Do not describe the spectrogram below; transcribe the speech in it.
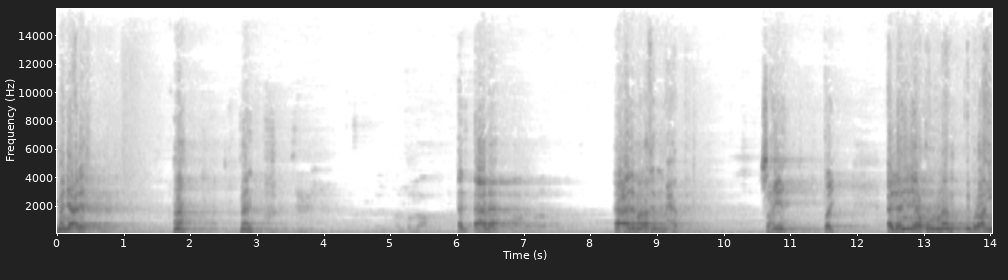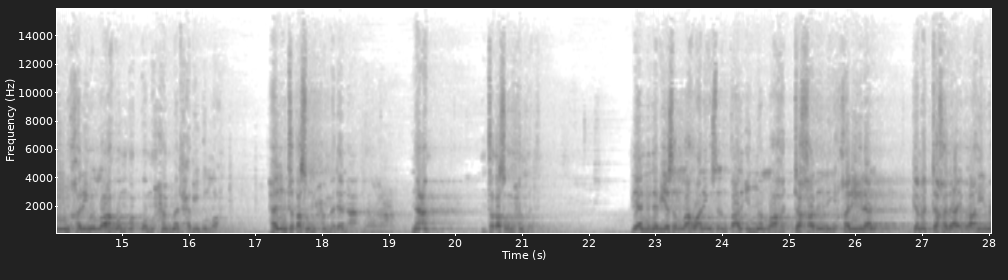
من يعرف؟ ها؟ من؟ الأعلى؟ أعلى مراتب المحبة. صحيح؟ طيب. الذين يقولون إبراهيم خليل الله وم- ومحمد حبيب الله. هل انتقصوا محمدا؟ نعم. نعم. انتقصوا محمد. لأن النبي صلى الله عليه وسلم قال إن الله اتخذني خليلا كما اتخذ إبراهيم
